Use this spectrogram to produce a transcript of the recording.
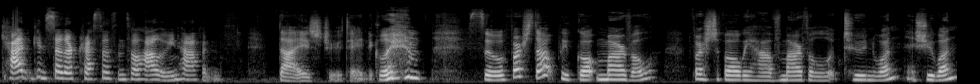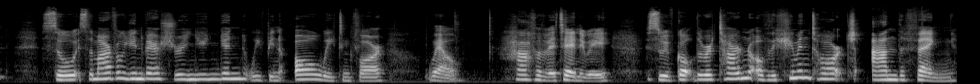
Can't consider Christmas until Halloween happens. That is true, technically. so, first up, we've got Marvel. First of all, we have Marvel 2 in 1, issue 1. So, it's the Marvel Universe reunion we've been all waiting for. Well, half of it anyway. So, we've got the return of the Human Torch and the Thing.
